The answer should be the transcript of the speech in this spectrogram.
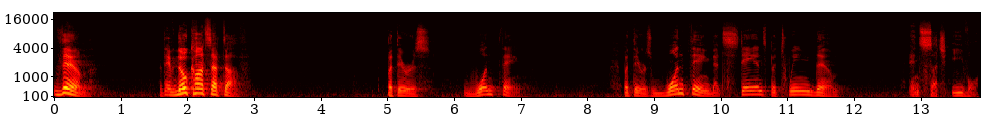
them that they have no concept of. But there is one thing, but there is one thing that stands between them and such evil,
